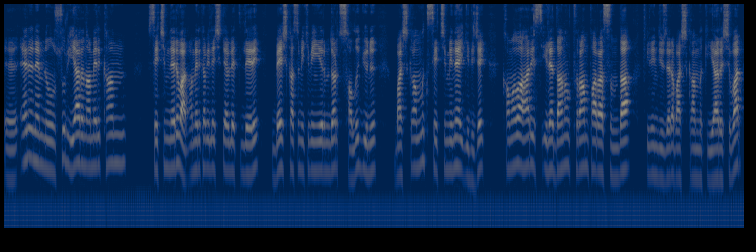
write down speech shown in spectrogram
E, en önemli unsur yarın Amerikan seçimleri var. Amerika Birleşik Devletleri 5 Kasım 2024 Salı günü başkanlık seçimine gidecek. Kamala Harris ile Donald Trump arasında bilindiği üzere başkanlık yarışı var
